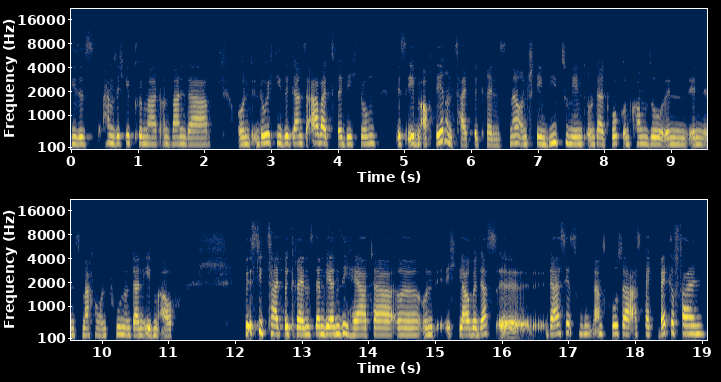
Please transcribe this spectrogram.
dieses haben sich gekümmert und waren da. Und durch diese ganze Arbeitsverdichtung ist eben auch deren Zeit begrenzt ne? und stehen die zunehmend unter Druck und kommen so in, in, ins Machen und Tun und dann eben auch ist die Zeit begrenzt, dann werden sie härter. Äh, und ich glaube, dass, äh, da ist jetzt ein ganz großer Aspekt weggefallen.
